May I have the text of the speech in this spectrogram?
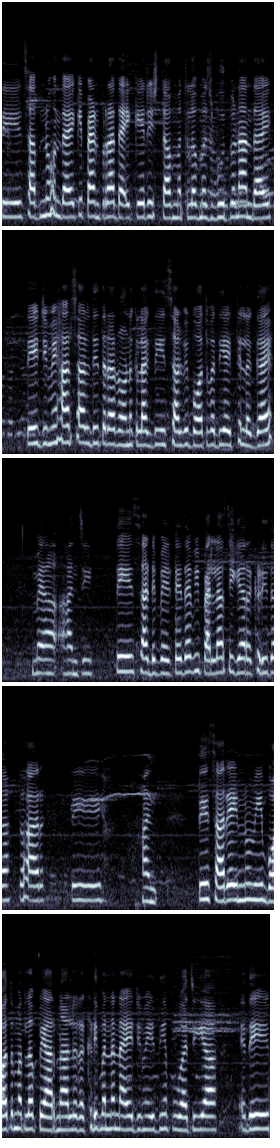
ਤੇ ਸਭ ਨੂੰ ਹੁੰਦਾ ਹੈ ਕਿ ਭੈਣ ਭਰਾ ਦਾ ਇੱਕ ਇਹ ਰਿਸ਼ਤਾ ਮਤਲਬ ਮਜ਼ਬੂਤ ਬਣਾਉਂਦਾ ਹੈ। ਤੇ ਜਿਵੇਂ ਹਰ ਸਾਲ ਦੀ ਤਰ੍ਹਾਂ ਰੌਣਕ ਲੱਗਦੀ ਇਸ ਸਾਲ ਵੀ ਬਹੁਤ ਵਧੀਆ ਇੱਥੇ ਲੱਗਾ ਹੈ। ਮੈਂ, ਹਾਂਜੀ, ਤੇ ਸਾਡੇ ਬੇਟੇ ਦਾ ਵੀ ਪਹਿਲਾ ਸੀਗਾ ਰਖੜੀ ਦਾ ਤਿਉਹਾਰ ਤੇ ਹਾਂ, ਤੇ ਸਾਰੇ ਇਹਨੂੰ ਵੀ ਬਹੁਤ ਮਤਲਬ ਪਿਆਰ ਨਾਲ ਰਖੜੀ ਬੰਨਣ ਆਏ, ਜਿਵੇਂ ਇਹਦੀਆਂ ਭੂਆ ਜੀ ਆ ਇਹਦੇ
